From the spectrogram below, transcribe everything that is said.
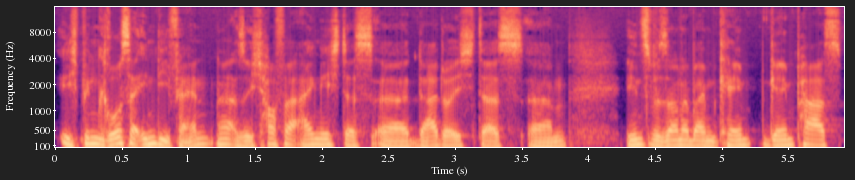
ich bin großer Indie-Fan. Ne? Also ich hoffe eigentlich, dass äh, dadurch, dass ähm, insbesondere beim Game Pass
